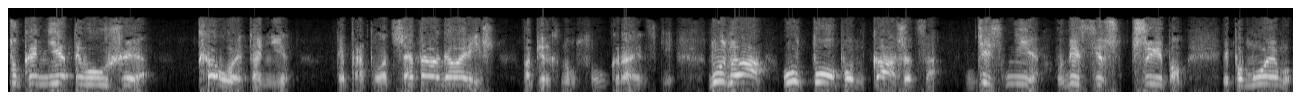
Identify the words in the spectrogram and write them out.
только нет его уже. Кого это нет? Ты про планшетова говоришь? Поперхнулся украинский. «Ну да, утоп он, кажется, Десне, вместе с чипом. И, по-моему,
